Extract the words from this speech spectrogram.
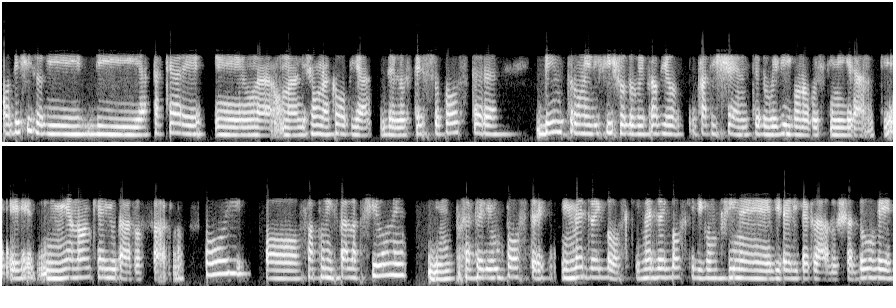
Ho deciso di, di attaccare eh, una, una, diciamo una copia dello stesso poster dentro un edificio dove proprio fatiscente, dove vivono questi migranti e mi hanno anche aiutato a farlo. Poi ho fatto un'installazione di un poster in mezzo ai boschi, in mezzo ai boschi di confine di Velika Kladusha, dove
